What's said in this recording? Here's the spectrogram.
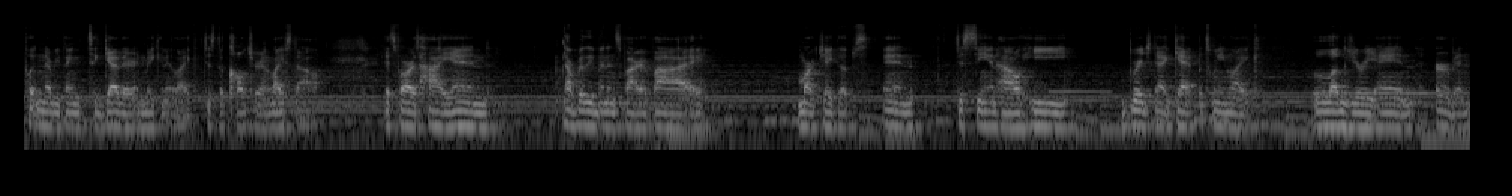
putting everything together and making it like just a culture and lifestyle. As far as high end, I've really been inspired by Marc Jacobs and just seeing how he bridged that gap between like luxury and urban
